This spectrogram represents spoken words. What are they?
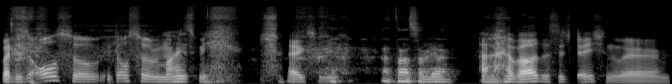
But it's also it also reminds me actually I thought so, yeah. About the situation where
